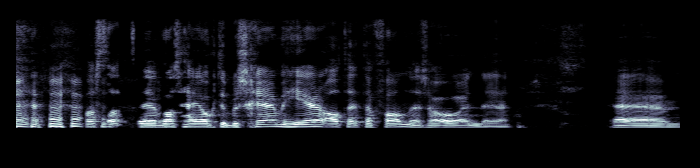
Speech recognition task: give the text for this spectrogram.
was, dat, was hij ook de beschermheer altijd daarvan en zo. En, ehm,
